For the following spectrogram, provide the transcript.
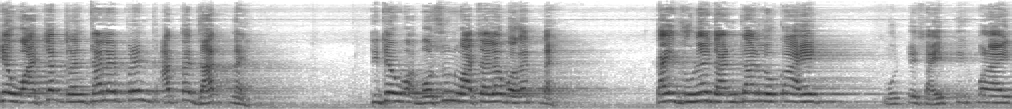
की वाचक ग्रंथालयपर्यंत आता जात नाही. तिथे बसून वाचायला बघत नाही. काही जुने जाणकार लोक आहेत मोठे साहित्यिक पण आहेत.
